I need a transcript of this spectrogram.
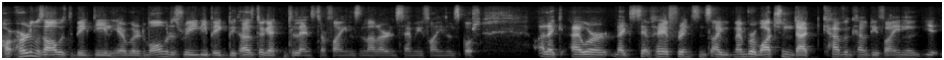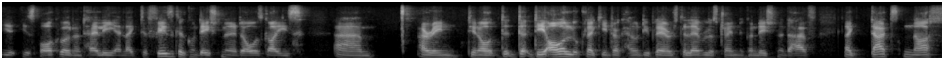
hurling was always the big deal here, but at the moment it's really big because they're getting to Leinster finals and All Ireland semi-finals. But uh, like our like say for instance, I remember watching that Cavan County final you, you, you spoke about on telly, and like the physical conditioning of those guys. Um, are in, you know, they all look like inter-county players. The level of strength and conditioning they have, like that's not,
